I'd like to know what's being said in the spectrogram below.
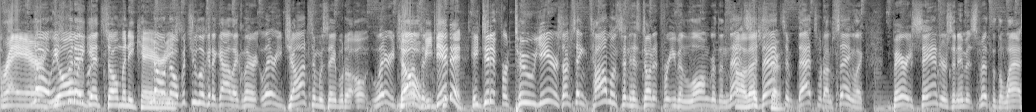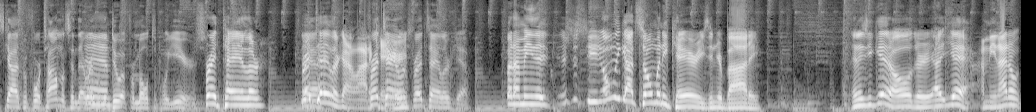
no. rare. No, he's you only able- get so many carries. No, no, but you look at a guy like Larry. Larry Johnson was able to own Larry No, Johnson. he didn't. He did it for two years. I'm saying Tomlinson has done it for even longer than that. Oh, that's so that's true. that's what I'm saying. Like Barry Sanders and Emmitt Smith are the last guys before Tomlinson that were able to do it for multiple years. Fred Taylor. Fred Yeah. Taylor got a lot Fred of Taylor, carries. Fred Taylor, yeah. But, I mean, it- it's just you only got so many carries in your body. And as you get older, uh, yeah, I mean, I don't...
